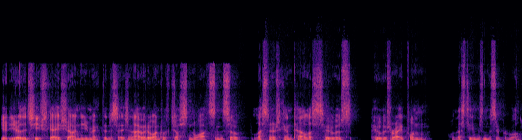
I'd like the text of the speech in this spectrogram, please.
You're the Chiefs guy, Shawn. You make the decision. I would have went with Justin Watson, so listeners can tell us who was who was right when when this team's in the Super Bowl.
